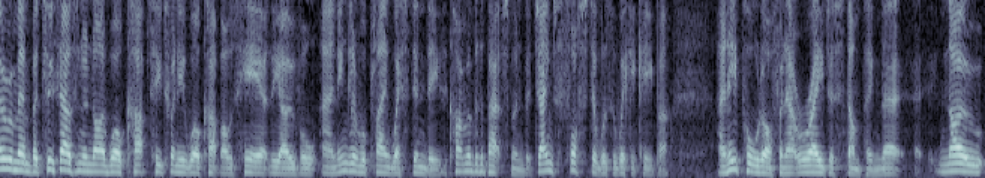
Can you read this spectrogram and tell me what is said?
remember 2009 World Cup, T20 World Cup. I was here at the Oval, and England were playing West Indies. I can't remember the batsman, but James Foster was the wicketkeeper, and he pulled off an outrageous stumping that no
